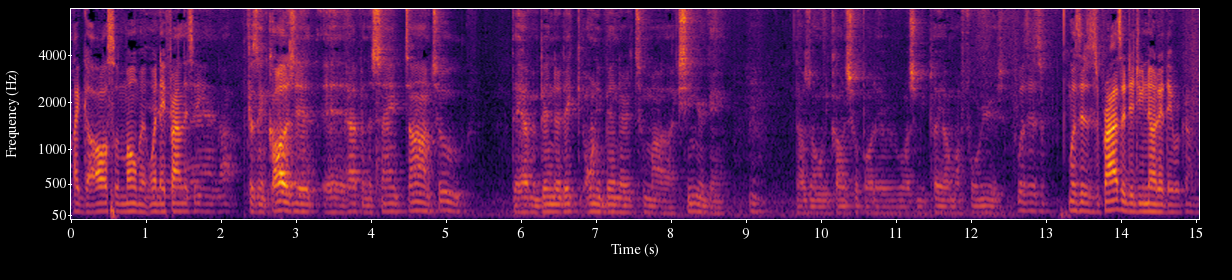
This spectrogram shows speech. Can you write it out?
like an awesome moment when they finally see. Because in college it, it happened the same time too. They haven't been there. They only been there to my like senior game. Mm. That was the only college football they ever watched me play all my four years. Was it was it a surprise or did you know that they were coming?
